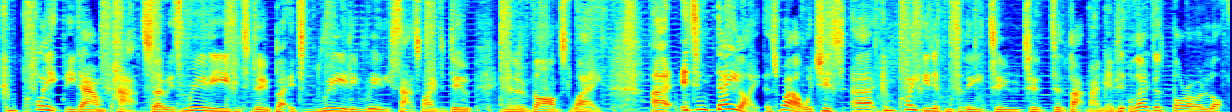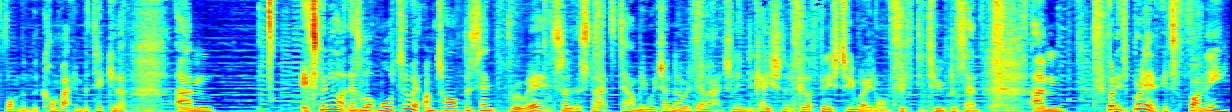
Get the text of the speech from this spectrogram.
completely down pat, so it's really easy to do, but it's really really satisfying to do in an advanced way. Uh, it's in daylight as well, which is uh, completely different to the to, to to the Batman games. Although it does borrow a lot from them, the combat in particular. Um, it's feeling like there's a lot more to it. I'm 12% through it, so the stats tell me, which I know is no actual indication because I finished Tomb Raider on 52%. Um, but it's brilliant. It's funny.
